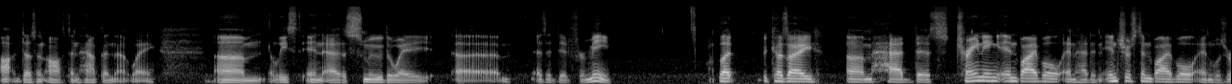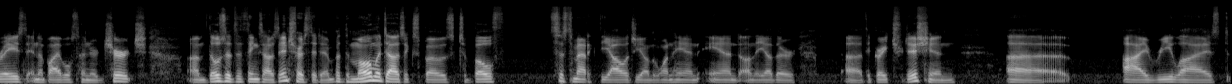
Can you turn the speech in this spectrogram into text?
uh, doesn't often happen that way, um, at least in as smooth a way uh, as it did for me. But because I um, had this training in Bible and had an interest in Bible and was raised in a Bible centered church, um, those are the things I was interested in. But the moment I was exposed to both systematic theology on the one hand and on the other, uh, the great tradition, uh, I realized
